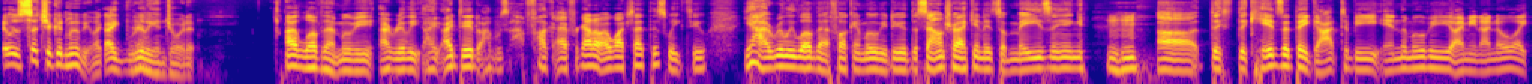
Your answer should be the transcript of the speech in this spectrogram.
it was such a good movie. Like I really enjoyed it. I love that movie. I really, I, I did. I was fuck. I forgot. I watched that this week too. Yeah, I really love that fucking movie, dude. The soundtrack in it's amazing. Mm-hmm. Uh, the the kids that they got to be in the movie. I mean, I know like,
